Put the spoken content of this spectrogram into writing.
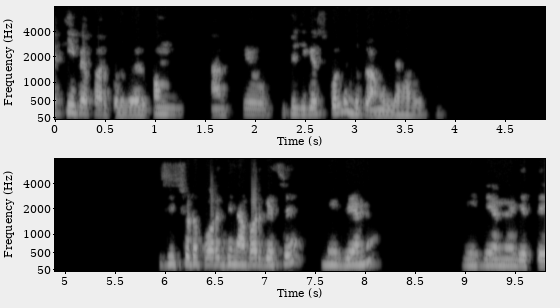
একই ব্যাপার করবে, এরকম কেউ কিছু জিজ্ঞেস করলে দুটো আঙুল দেখাবে শিষ্যটা পরের দিন আবার গেছে মিউজিয়ামে মিউজিয়ামে যেতে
